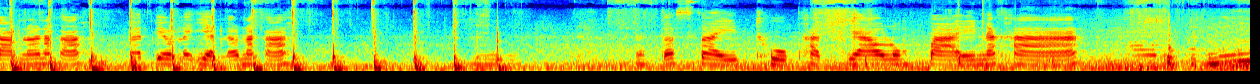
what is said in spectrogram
ตำแล้วนะคะแป๊บเดียวละเอียดแล้วนะคะอืม แล้วก็ใส่ถั่วผัดยาวลงไปนะคะนี่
